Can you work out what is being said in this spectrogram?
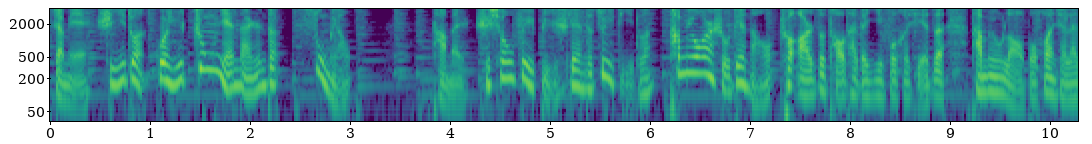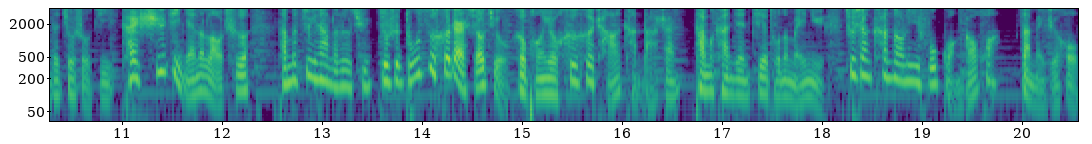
下面是一段关于中年男人的素描。他们是消费鄙视链的最底端，他们用二手电脑穿儿子淘汰的衣服和鞋子，他们用老婆换下来的旧手机开十几年的老车，他们最大的乐趣就是独自喝点小酒，和朋友喝喝茶侃大山。他们看见街头的美女，就像看到了一幅广告画，赞美之后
